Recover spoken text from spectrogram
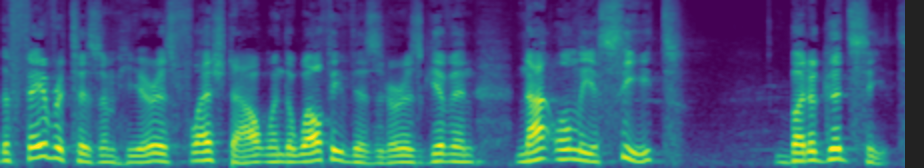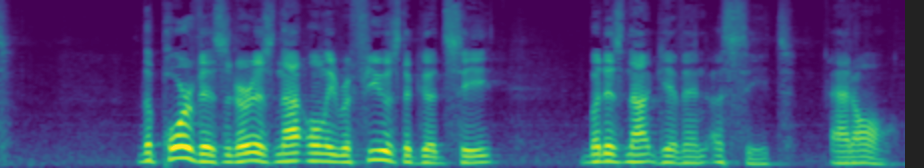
The favoritism here is fleshed out when the wealthy visitor is given not only a seat, but a good seat. The poor visitor is not only refused a good seat, but is not given a seat at all.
